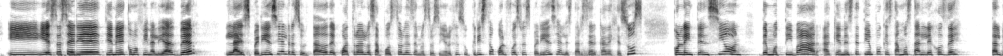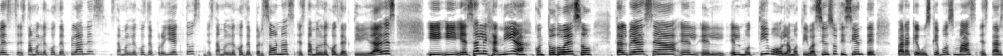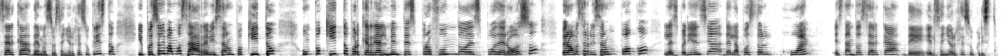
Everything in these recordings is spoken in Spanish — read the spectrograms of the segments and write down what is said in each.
Y esta serie tiene como finalidad ver la experiencia y el resultado de cuatro de los apóstoles de nuestro Señor Jesucristo, cuál fue su experiencia al estar cerca de Jesús con la intención de motivar a que en este tiempo que estamos tan lejos de, tal vez estamos lejos de planes, estamos lejos de proyectos, estamos lejos de personas, estamos lejos de actividades y, esa lejanía con todo eso tal vez sea el, motivo, la motivación suficiente para que busquemos más estar cerca de nuestro Señor Jesucristo. Y pues hoy vamos a revisar un poquito, un poquito porque realmente es profundo, es poderoso pero vamos a revisar un poco la experiencia del apóstol Juan estando cerca del Señor Jesucristo.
